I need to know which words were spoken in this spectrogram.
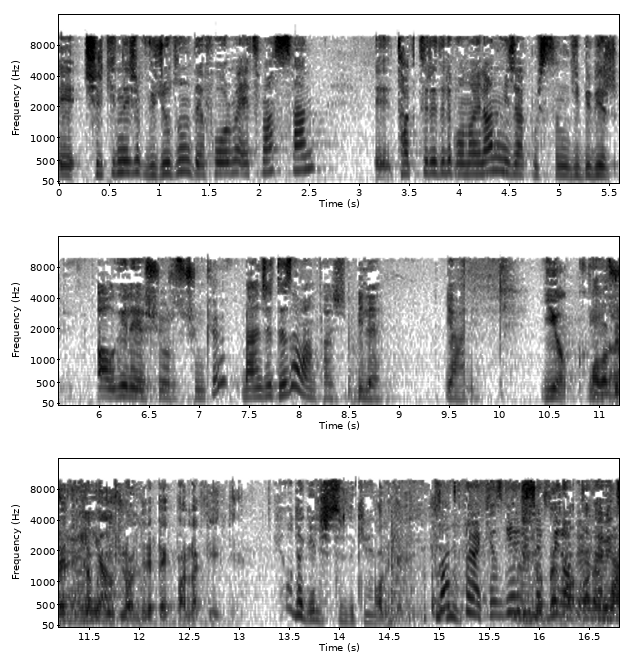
E, çirkinleşip vücudunu deforme etmezsen e, takdir edilip onaylanmayacakmışsın gibi bir algıyla yaşıyoruz çünkü. Bence dezavantaj bile yani. Yok. Valla Brad Pitt'in ama ilk rolleri pek parlak değildi. O da geliştirdi kendini. O da gelişti. Zaten herkes gelişecek bir noktada. bana- bana-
